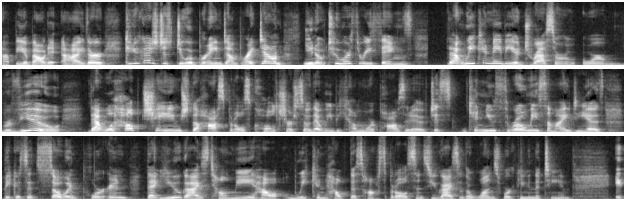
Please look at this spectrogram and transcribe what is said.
happy about it either. Can you guys just do a brain dump? Write down, you know, two or three things that we can maybe address or, or review that will help change the hospital's culture so that we become more positive. Just can you throw me some ideas? Because it's so important that you guys tell me how we can help this hospital since you guys are the ones working in the team it,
